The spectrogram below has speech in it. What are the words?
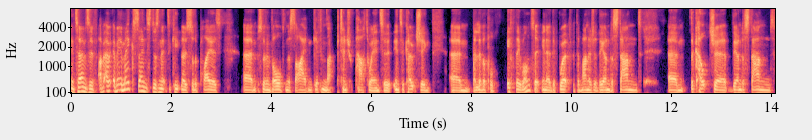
in terms of, I mean, it makes sense, doesn't it, to keep those sort of players um, sort of involved in the side and give them that potential pathway into into coaching um, at Liverpool if they want it. You know, they've worked with the manager, they understand um, the culture, they understand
